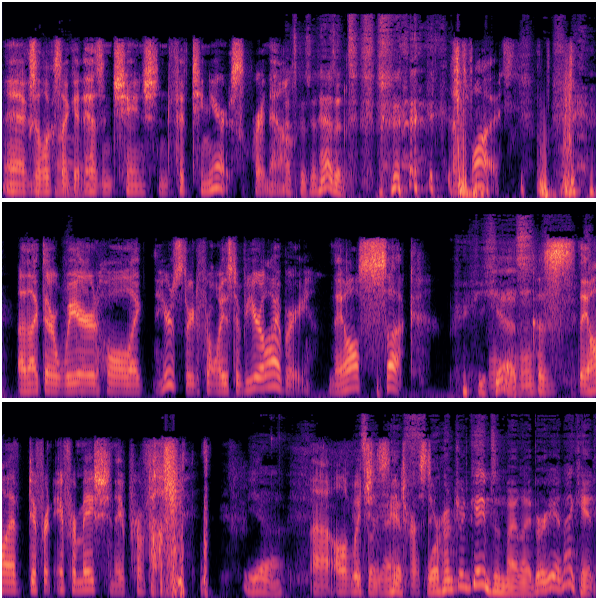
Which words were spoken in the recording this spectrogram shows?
Yeah, because it looks like it Oh. hasn't changed in 15 years right now. That's because it hasn't. That's why. I like their weird whole like, here's three different ways to view your library. They all suck yes. Because they all have different information they provide, Yeah. uh, all of which like, is I have interesting. 400 games in my library and I can't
